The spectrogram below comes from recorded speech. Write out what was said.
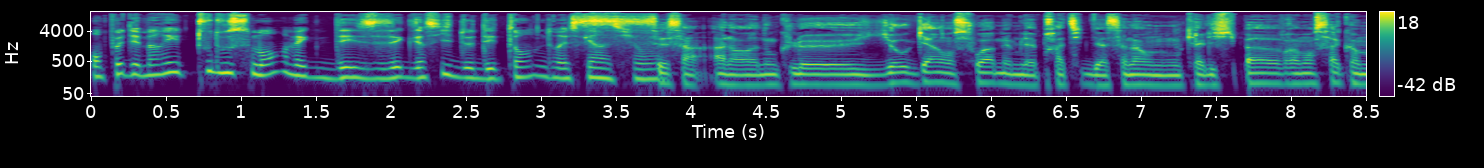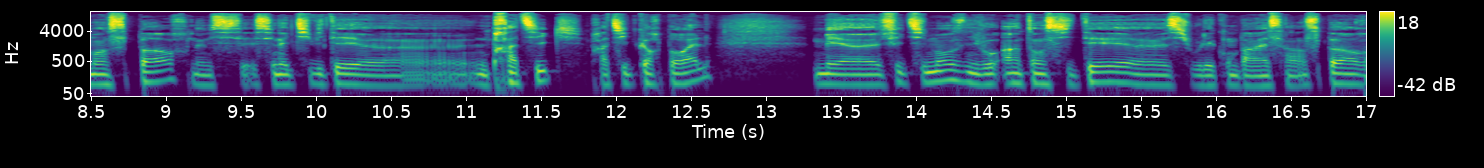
on peut démarrer tout doucement avec des exercices de détente, de respiration. C'est ça. Alors donc le yoga en soi, même la pratique d'asana, on ne qualifie pas vraiment ça comme un sport, même si c'est une activité, euh, une pratique, pratique corporelle. Mais euh, effectivement, ce niveau intensité, euh, si vous voulez comparer ça à un sport,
